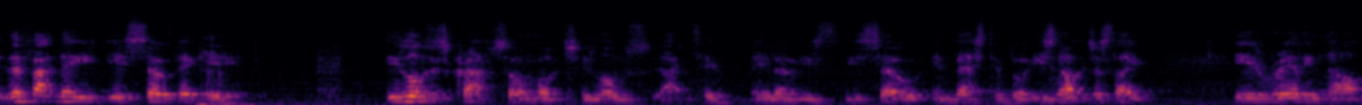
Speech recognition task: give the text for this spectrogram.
the fact that he, he's so picky, he loves his craft so much. He loves acting. You know, he's he's so invested, but he's not just like he's really not.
